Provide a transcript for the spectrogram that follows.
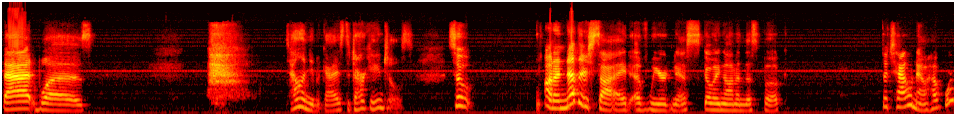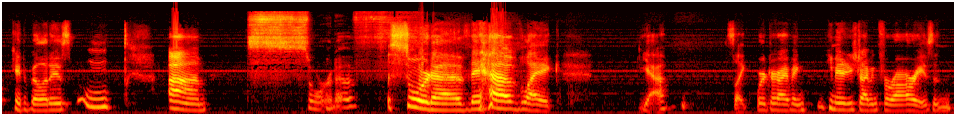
that was. telling you, guys, the Dark Angels. So, on another side of weirdness going on in this book, the Tau now have warp capabilities. Hmm. Um, Sort of. sort of they have like yeah it's like we're driving humanity's driving ferraris and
